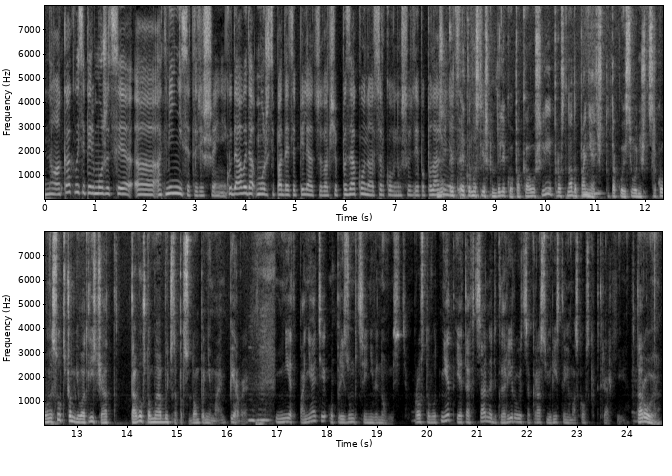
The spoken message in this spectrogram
Ну а как вы теперь можете э, отменить это решение? Куда вы можете подать апелляцию вообще по закону о церковном суде, по положению? Ну, это, это мы слишком далеко пока ушли. Просто надо понять, mm-hmm. что такое сегодняшний церковный суд, в чем его отличие от того, что мы обычно под судом понимаем. Первое. Угу. Нет понятия о презумпции невиновности. Просто вот нет, и это официально декларируется как раз юристами Московской Патриархии. Второе.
